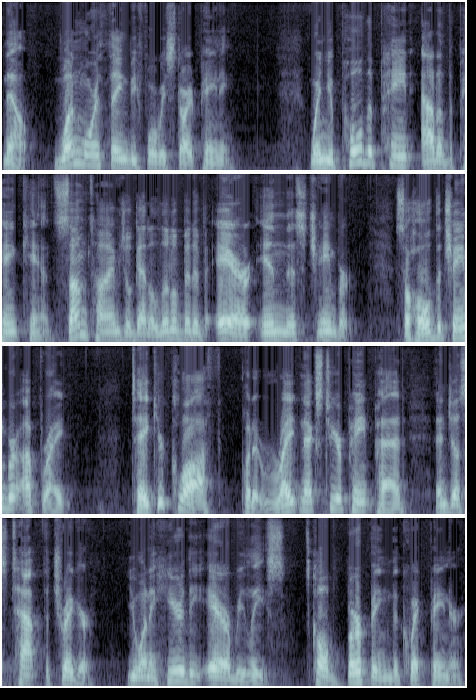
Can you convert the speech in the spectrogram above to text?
Now, one more thing before we start painting. When you pull the paint out of the paint can, sometimes you'll get a little bit of air in this chamber. So hold the chamber upright, take your cloth, put it right next to your paint pad, and just tap the trigger. You want to hear the air release. It's called burping the quick painter.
